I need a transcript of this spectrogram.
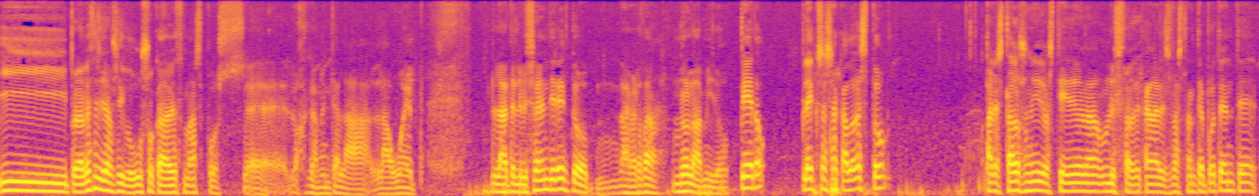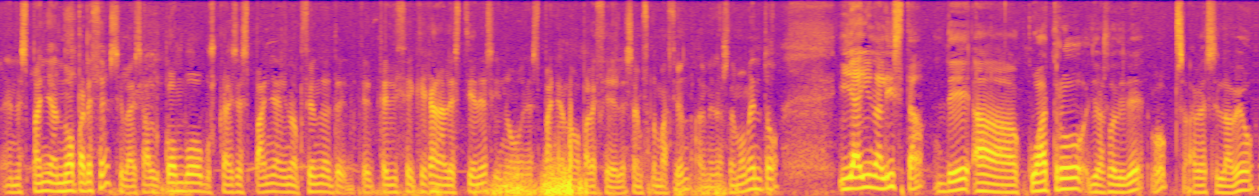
Y, pero a veces ya os digo, uso cada vez más, pues, eh, lógicamente, la, la web. La televisión en directo, la verdad, no la miro, pero Plex ha sacado esto para Estados Unidos tiene un listado de canales bastante potente, en España no aparece, si vais al combo, buscáis España, hay una opción donde te, dice qué canales tienes y no, en España no aparece esa información, al menos de momento. Y hay una lista de uh, cuatro, ya os lo diré, ups, a ver si la veo,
